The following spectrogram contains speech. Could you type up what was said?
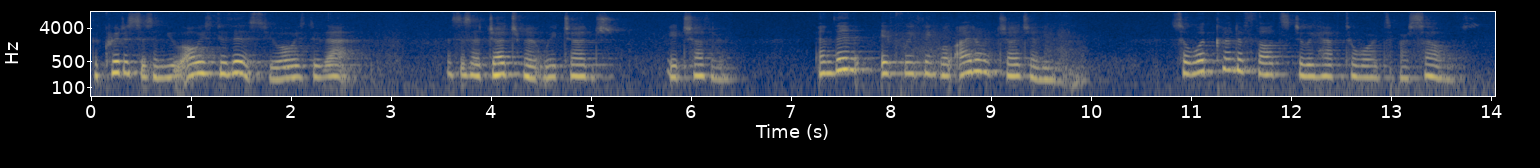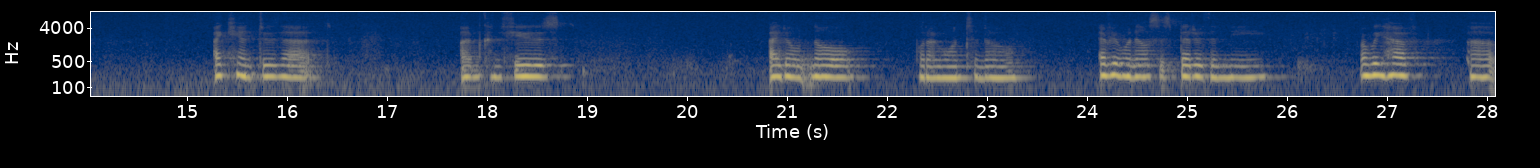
the criticism, you always do this, you always do that. This is a judgment, we judge each other. And then if we think, well, I don't judge anyone, so what kind of thoughts do we have towards ourselves? I can't do that. I'm confused. I don't know what I want to know. Everyone else is better than me. Or we have uh,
